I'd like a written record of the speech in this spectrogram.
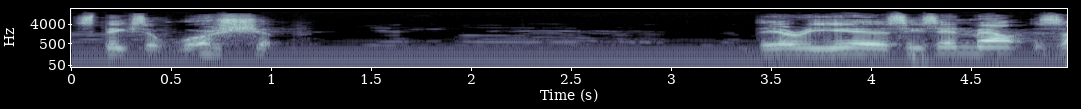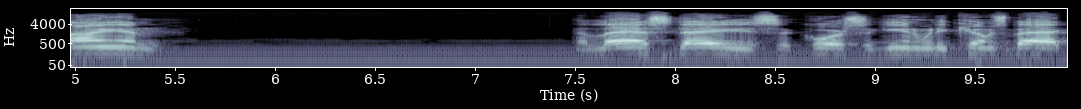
Speaks of worship. There he is. He's in Mount Zion. The last days, of course, again, when he comes back,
